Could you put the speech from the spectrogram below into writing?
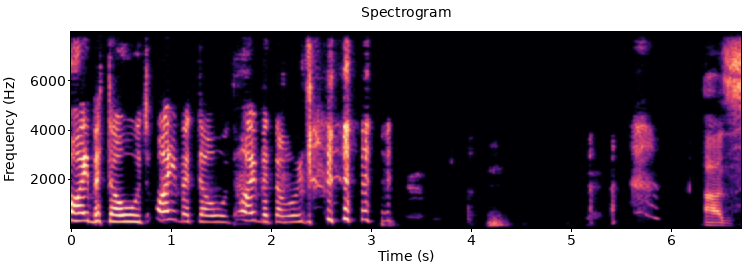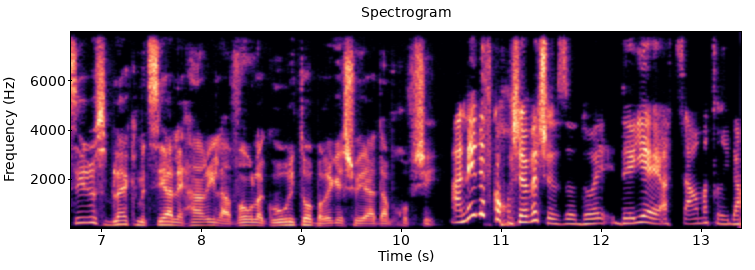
אוי בטעות, אוי בטעות, אוי בטעות. אז סיריוס בלק מציע להארי לעבור לגור איתו ברגע שהוא יהיה אדם חופשי. אני דווקא חושבת שזו די, די אה, הצעה מטרידה.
